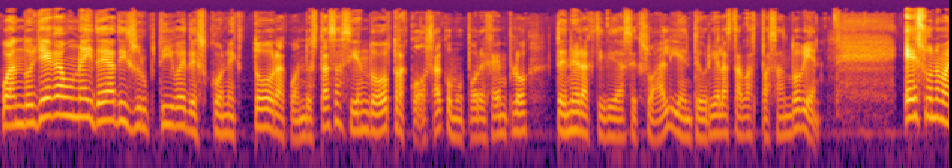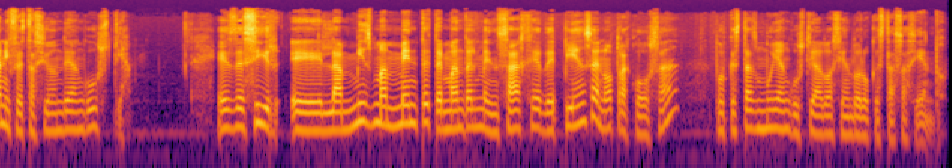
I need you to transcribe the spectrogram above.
cuando llega una idea disruptiva y desconectora, cuando estás haciendo otra cosa, como por ejemplo tener actividad sexual y en teoría la estabas pasando bien, es una manifestación de angustia. Es decir, eh, la misma mente te manda el mensaje de piensa en otra cosa porque estás muy angustiado haciendo lo que estás haciendo,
